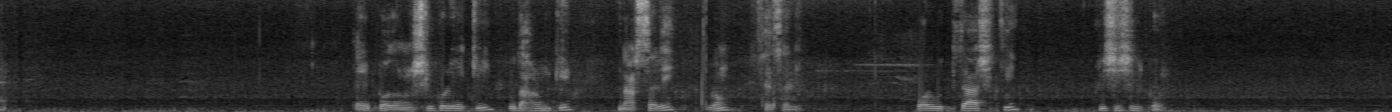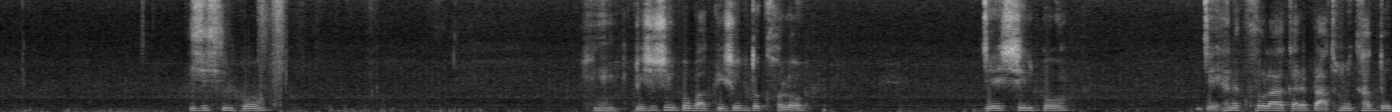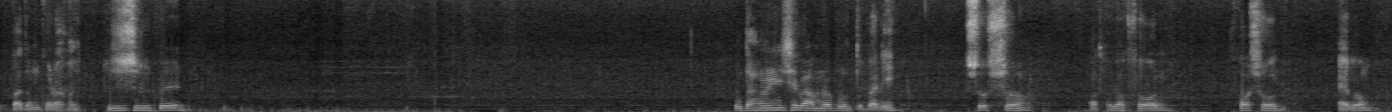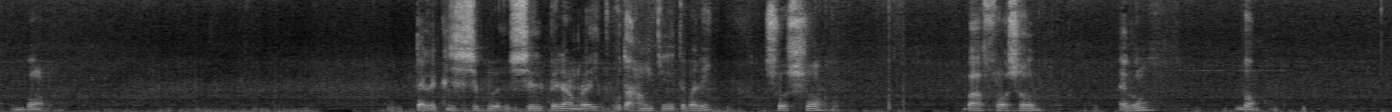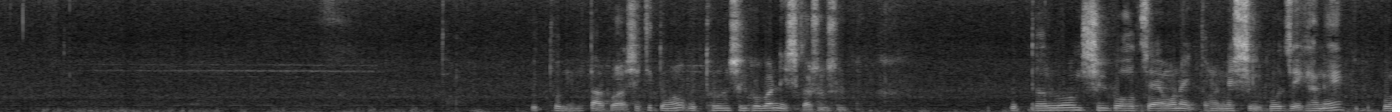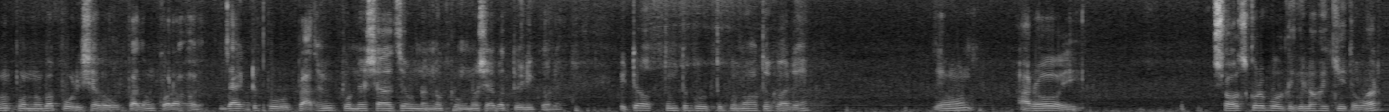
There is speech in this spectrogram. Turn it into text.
তাই প্রজনন শিল্পের একটি উদাহরণ কি? নার্সারি এবং হ্যাচারি। পরবর্তীতে আসে কি? কৃষি শিল্প। কৃষি শিল্প। হুম, কৃষি শিল্প বা কৃষি উদ্যোগ হলো যে শিল্প যেখানে খোলা আকারে প্রাথমিক খাদ্য উৎপাদন করা হয়। কৃষি শিল্পের উদাহরণ হিসেবে আমরা বলতে পারি শস্য অথবা ফল, ফসল এবং বন। তাহলে কৃষি শিল্প- শিল্পের আমরা উদাহরণ কি দিতে পারি? শস্য বা ফসল এবং বন। উত্তোলন তারপর আসে কি তোমার উত্তোলন শিল্প বা নিষ্কাশন শিল্প উত্তোলন শিল্প হচ্ছে এমন এক ধরনের শিল্প যেখানে কোনো পণ্য বা পরিষেবা উৎপাদন করা হয়, যা একটি প্রাথমিক পণ্যের সাহায্যে অন্যান্য পণ্য সেবা তৈরি করে। এটা অত্যন্ত গুরুত্বপূর্ণ হতে পারে। যেমন আরও সহজ করে বলতে গেলে হয় কি তোমার?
